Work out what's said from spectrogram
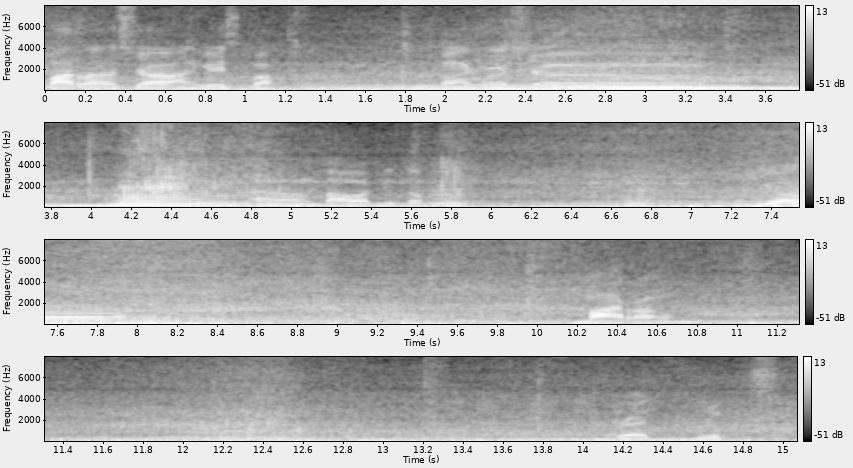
para siya ano guys ba? Para siya ang tawag dito yung marang. Breadfruit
